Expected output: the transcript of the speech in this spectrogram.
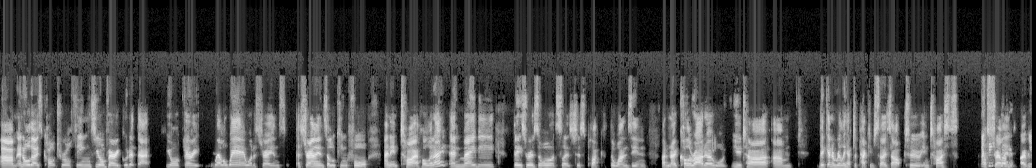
um, and all those cultural things. You're very good at that. You're Yeah. very well aware what Australians Australians are looking for an entire holiday, and maybe these resorts. Let's just pluck the ones in I don't know Colorado or Utah. Um, they're going to really have to package those up to entice I think so. Over Yeah.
